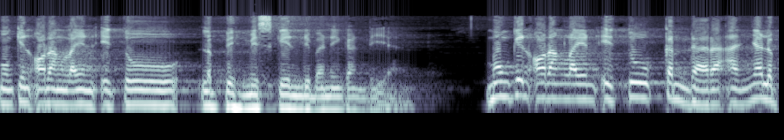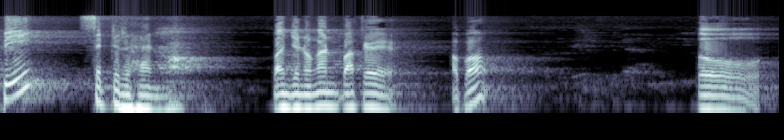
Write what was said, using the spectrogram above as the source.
mungkin orang lain itu lebih miskin dibandingkan dia. Mungkin orang lain itu kendaraannya lebih sederhana. Panjenengan pakai apa? Oh,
